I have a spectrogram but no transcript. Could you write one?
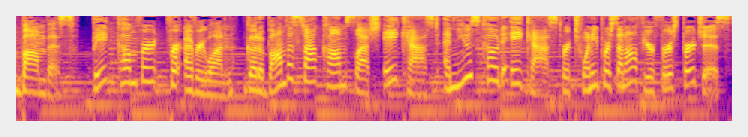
Bombas. Big comfort for everyone. Go to bombas.com slash ACAST and use code ACAST for 20% off your first purchase.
